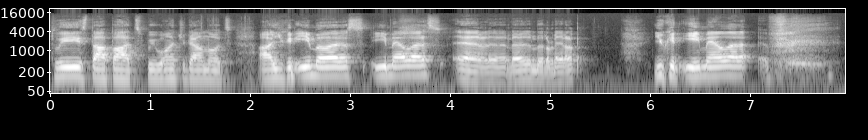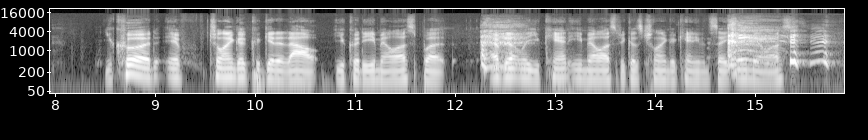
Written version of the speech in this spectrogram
Please, Thoughtbots, we want your downloads. Uh, you can email us. Email us. You can email us. You could if Chalanga could get it out, you could email us, but evidently you can't email us because Chalanga can't even say email us.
